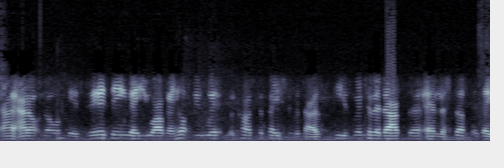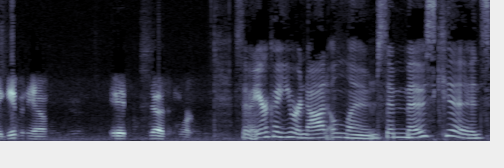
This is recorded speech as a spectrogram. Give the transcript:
I, I don't know if there's anything that you all can help me with with constipation because he's been to the doctor and the stuff that they've given him, it doesn't work. So, Erica, you are not alone. So, most kids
